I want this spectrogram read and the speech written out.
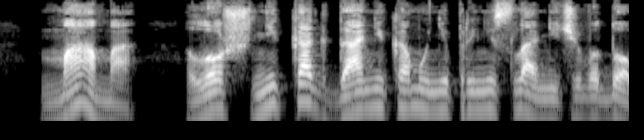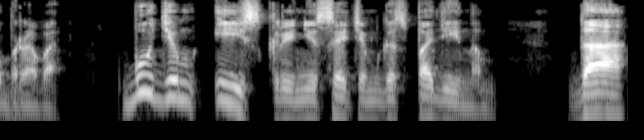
— Мама, ложь никогда никому не принесла ничего доброго. Будем искренни с этим господином. Да,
